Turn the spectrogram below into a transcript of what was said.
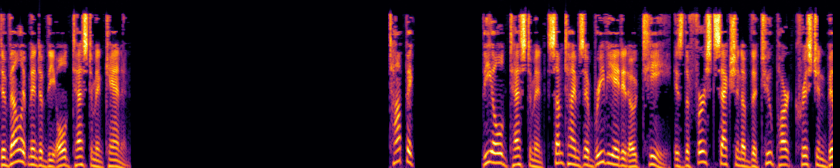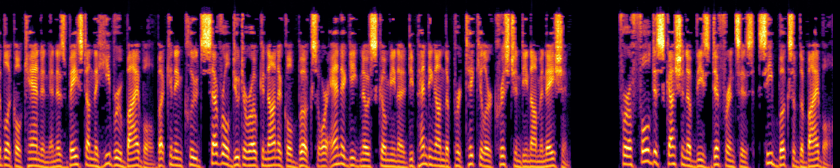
Development of the Old Testament canon Topic: the Old Testament sometimes abbreviated OT is the first section of the two-part Christian biblical canon and is based on the Hebrew Bible but can include several deuterocanonical books or anagignoskomena depending on the particular Christian denomination. For a full discussion of these differences, see Books of the Bible.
